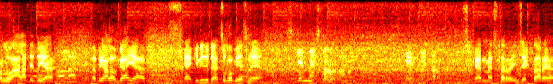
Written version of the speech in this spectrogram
perlu alat itu ya. Alat. Tapi kalau enggak ya kayak gini sudah cukup ya sebenarnya. Scan master namanya scan master scan master injektor ya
